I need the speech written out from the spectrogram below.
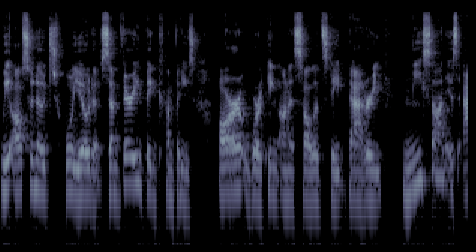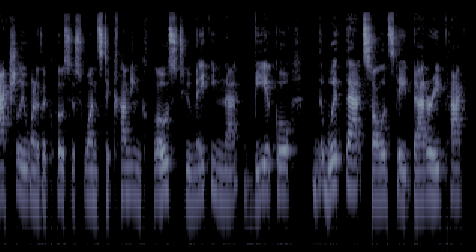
We also know Toyota, some very big companies are working on a solid state battery Nissan is actually one of the closest ones to coming close to making that vehicle with that solid state battery pack,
